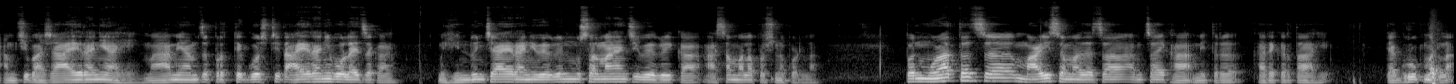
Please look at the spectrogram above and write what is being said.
आमची भाषा आयराणी आहे. मग आम्ही आमचं प्रत्येक गोष्टीत आयराणी बोलायचं का? मग हिंदूंची आयराणी वेगळी आणि मुसलमानांची वेगळी का? असा मला प्रश्न पडला. पण मुळातच माळी समाजाचा आमचा एक हा मित्र कार्यकर्ता आहे. त्या ग्रुपमधला.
